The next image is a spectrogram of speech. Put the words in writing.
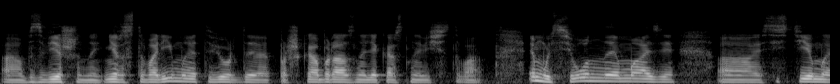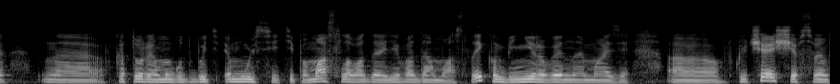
взвешены нерастворимые твердые порошкообразные лекарственные вещества, эмульсионные мази, системы в которые могут быть эмульсии типа масло, вода или вода, масло, и комбинированные мази, э, включающие в своем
